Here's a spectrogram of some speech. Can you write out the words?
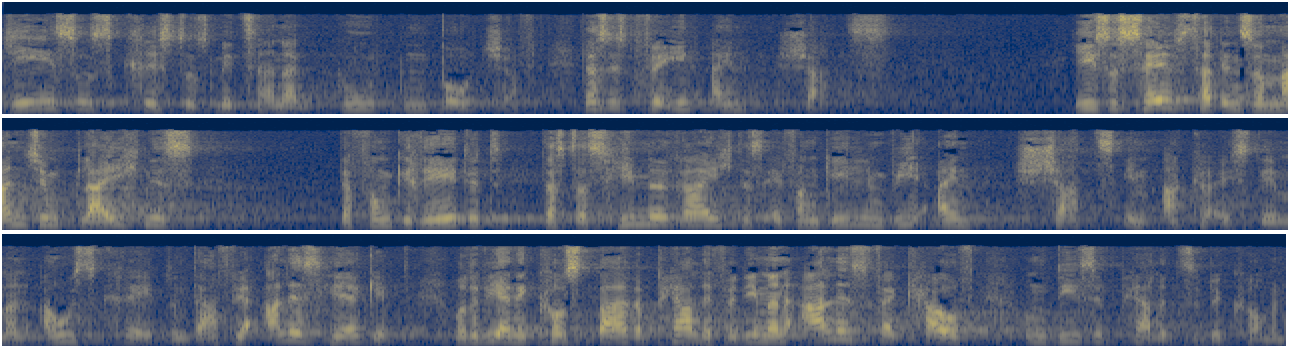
Jesus Christus mit seiner guten Botschaft. Das ist für ihn ein Schatz. Jesus selbst hat in so manchem Gleichnis davon geredet, dass das Himmelreich, das Evangelium wie ein Schatz im Acker ist, den man ausgräbt und dafür alles hergibt. Oder wie eine kostbare Perle, für die man alles verkauft, um diese Perle zu bekommen.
